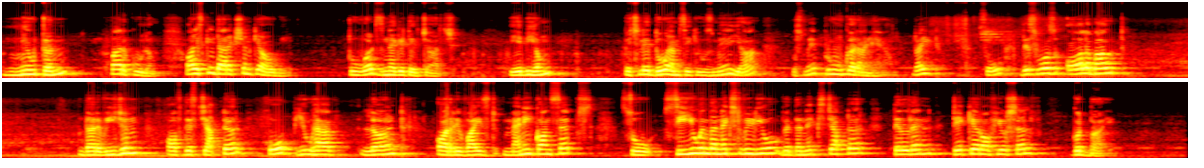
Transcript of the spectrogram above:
न्यूटन पर कूलम और इसकी डायरेक्शन क्या होगी? टूवर्ड्स नेगेटिव चार्ज ये भी हम पिछले दो एम में या उसमें प्रूव कर आए हैं right So this was all about the revision of this chapter. Hope you have learnt or revised many concepts. So see you in the next video with the next chapter. Till then, take care of yourself. Goodbye.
